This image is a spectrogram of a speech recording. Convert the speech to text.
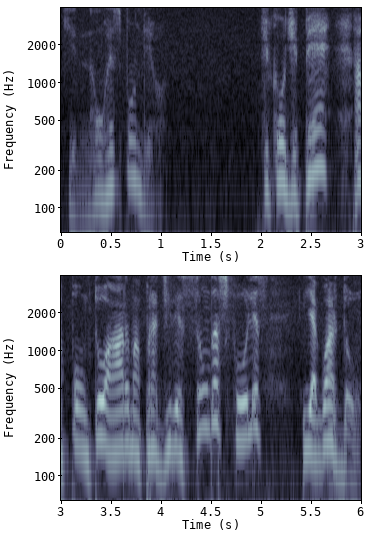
que não respondeu. Ficou de pé, apontou a arma para a direção das folhas e aguardou.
